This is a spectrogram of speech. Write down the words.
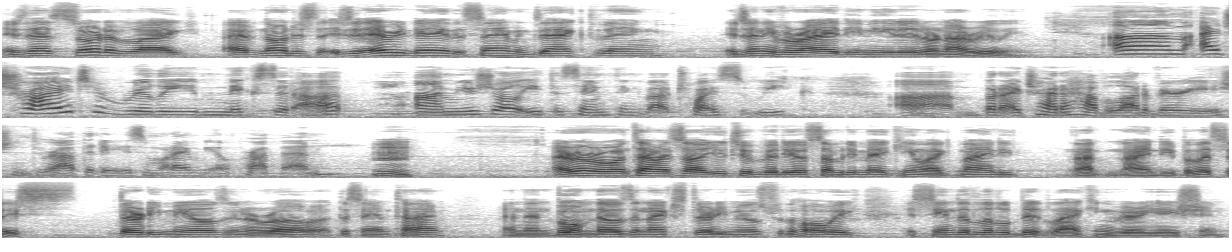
Is that sort of like I've noticed? Is it every day the same exact thing? Is any variety needed or not really? Um, I try to really mix it up. Um, usually I'll eat the same thing about twice a week, um, but I try to have a lot of variation throughout the days in what I meal prep in. I remember one time I saw a YouTube video of somebody making like 90, not 90, but let's say 30 meals in a row at the same time. And then boom, that was the next 30 meals for the whole week. It seemed a little bit lacking variation.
